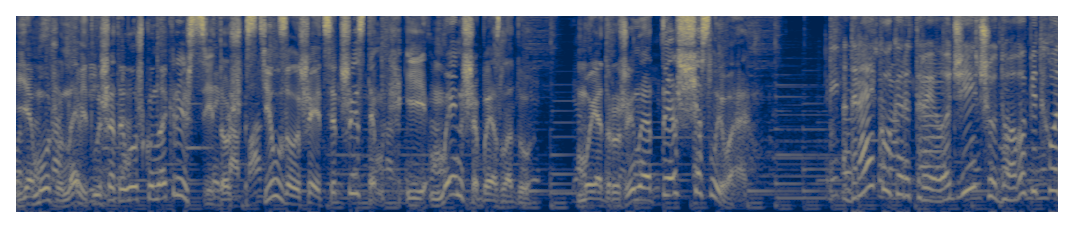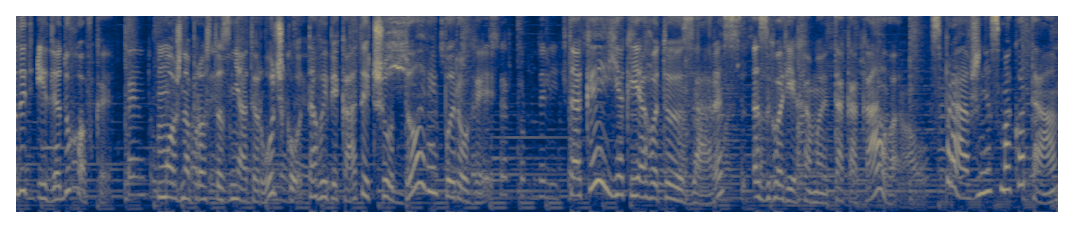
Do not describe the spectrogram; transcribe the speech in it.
Я можу навіть лишати ложку на кришці, тож стіл залишається чистим і менше безладу. Моя дружина теж щаслива. Dry Cooker Trilogy чудово підходить і для духовки. Можна просто зняти ручку та випікати чудові пироги. Такий, як я готую зараз, з горіхами та какао, справжня смакота.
